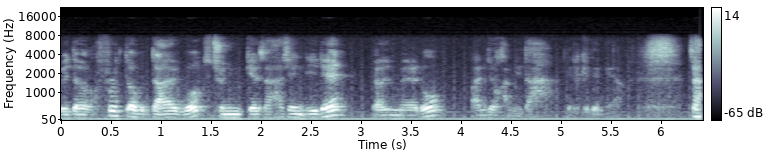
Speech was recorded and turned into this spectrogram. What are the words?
with the fruit of thy works. 주님께서 하신 일의 열매로 만족합니다. 이렇게 되네요. 자,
